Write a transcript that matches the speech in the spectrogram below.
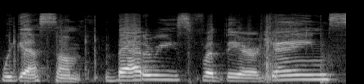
We got some batteries for their games.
